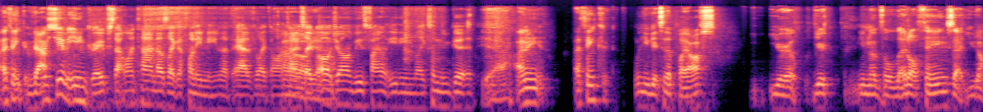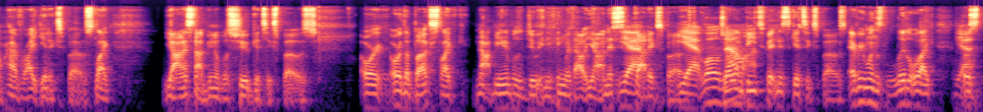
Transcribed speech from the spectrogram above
I think You that. see him eating grapes that one time? That was like a funny meme that they had for like a long time. it's Oh, like, yeah. oh, Joel Embiid's finally eating like something good. Yeah, I mean, I think when you get to the playoffs, you're you're you know the little things that you don't have right get exposed. Like Giannis not being able to shoot gets exposed, or or the Bucks like not being able to do anything without Giannis Yeah. got exposed. Yeah, well, Joel now- Embiid's fitness gets exposed. Everyone's little like Yeah. those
